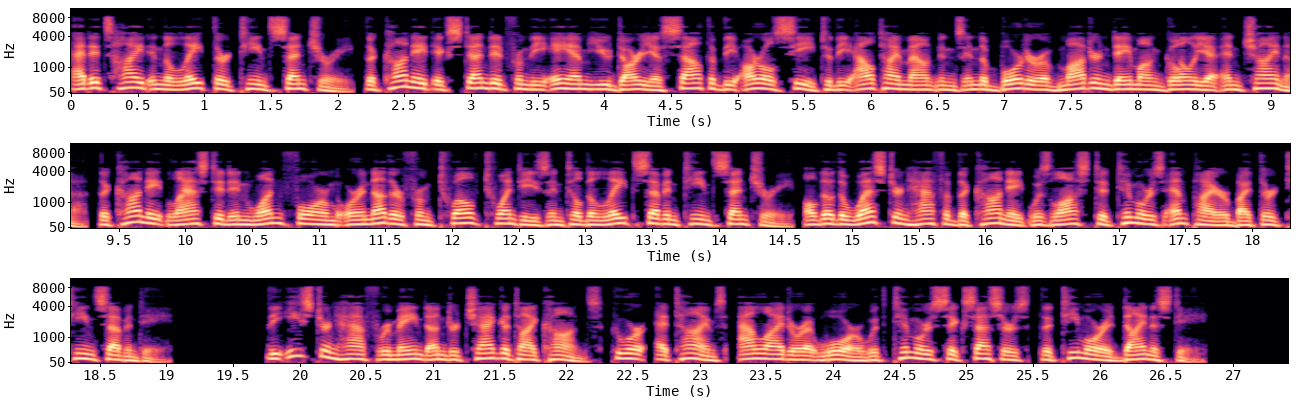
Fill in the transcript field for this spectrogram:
At its height in the late 13th century, the Khanate extended from the Amu Darya south of the Aral Sea to the Altai Mountains in the border of modern-day Mongolia and China. The Khanate lasted in one form or another from 1220s until the late 17th century, although the western half of the Khanate was lost to Timur's empire by 1370. The eastern half remained under Chagatai Khans, who were, at times, allied or at war with Timur's successors, the Timurid dynasty.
